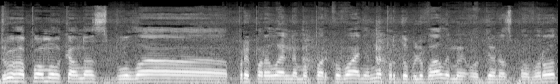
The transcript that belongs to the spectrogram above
Друга помилка у нас була при паралельному паркуванні. Ну, продублювали ми один раз поворот.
